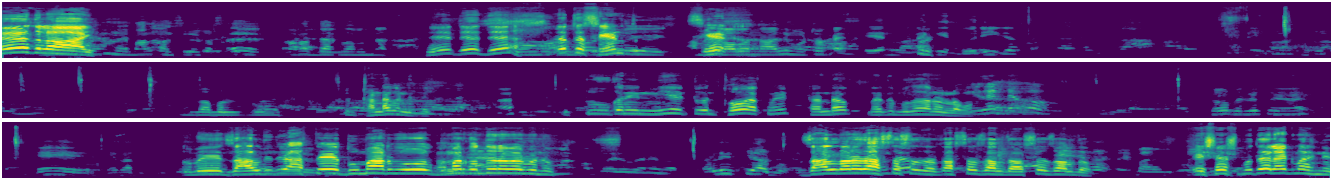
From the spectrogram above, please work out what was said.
এ দলাই। দে দে দে। এটা তো সেন্ট ঠান্ডা করে নিতে একটুখানি নিয়ে একটু থো এক মিনিট ঠান্ডা হোক, নয়তো বোঝা জানো লবণ। তবে জাল দিতে আস্তে দুমার দুমার গন্ধ না পারবে না জাল ধরে আস্তে আস্তে দাও, আস্তে জাল দাও আস্তে জাল দাও। এই শেষ মুহূর্তে লাইট মারিনি।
